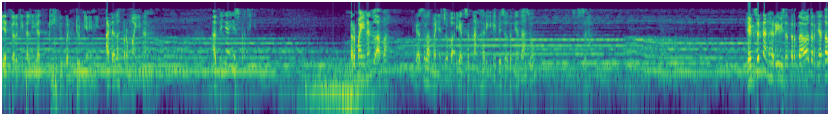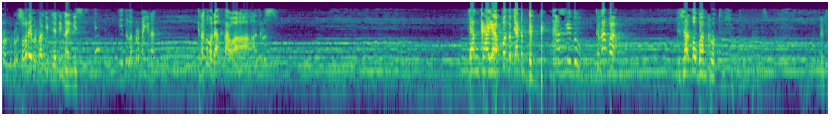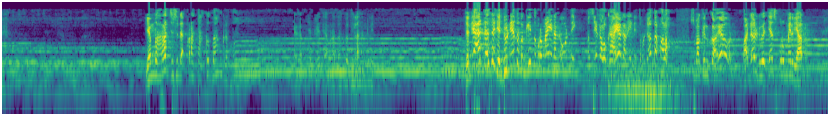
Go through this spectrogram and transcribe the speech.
Lihat kalau kita lihat kehidupan dunia ini adalah permainan. Artinya ya seperti ini. Permainan itu apa? Enggak selamanya. Coba yang senang hari ini besok ternyata su susah. Yang senang hari bisa tertawa ternyata sore berbagi menjadi nangis. Ya, itulah permainan. Kenapa kau tidak ketawa terus? Yang kaya pun ternyata deg-degan itu. Kenapa? Saat mau bangkrut. Yang melarat justru tidak pernah takut bangkrut. Yang gak punya duit, gak pernah takut kehilangan duit. Jadi ada saja dunia itu begitu permainan unik. Maksudnya kalau kaya kan ini, ternyata malah semakin kaya, padahal duitnya 10 miliar.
